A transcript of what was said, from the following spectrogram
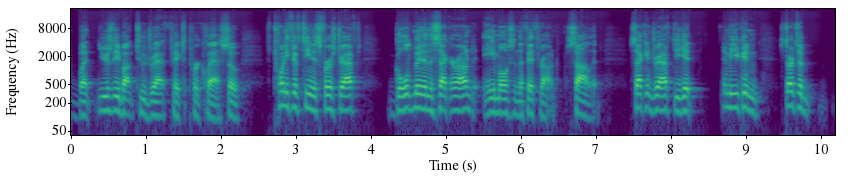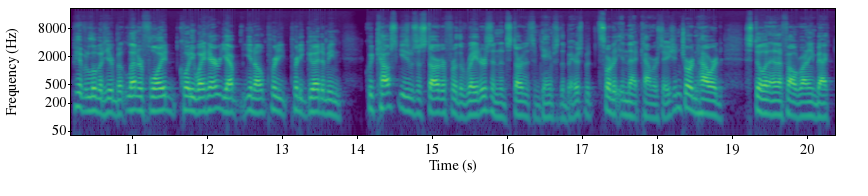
but usually about two draft picks per class. So 2015, his first draft, Goldman in the second round, Amos in the fifth round. Solid. Second draft, you get, I mean, you can start to pivot a little bit here, but Leonard Floyd, Cody Whitehair, yeah, you know, pretty pretty good. I mean, Kwiatkoski was a starter for the Raiders and had started some games for the Bears, but sort of in that conversation. Jordan Howard, still an NFL running back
